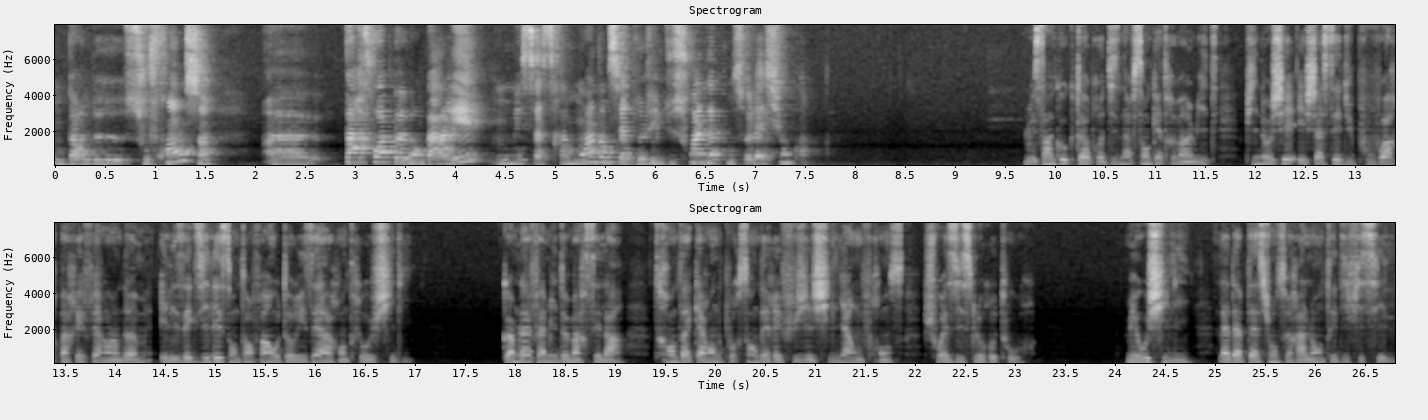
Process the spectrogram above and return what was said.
on parle de souffrance. Euh, parfois peuvent en parler, mais ça sera moins dans cette logique du soin de la consolation. Le 5 octobre 1988, Pinochet est chassé du pouvoir par référendum et les exilés sont enfin autorisés à rentrer au Chili. Comme la famille de Marcella, 30 à 40% des réfugiés chiliens en France choisissent le retour. Mais au Chili, l'adaptation sera lente et difficile.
